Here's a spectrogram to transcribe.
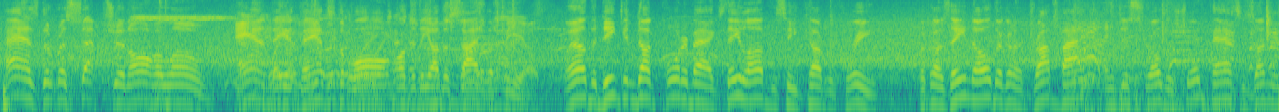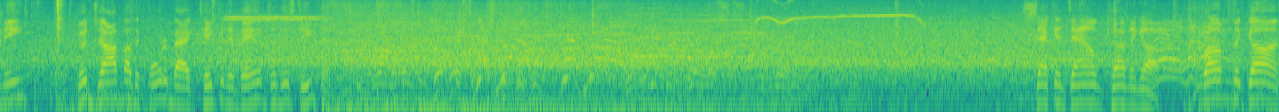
has the reception all alone. And they advance the ball onto the other side of the field. Well, the Dink and Dunk quarterbacks, they love to see cover three because they know they're going to drop back and just throw the short passes underneath. Good job by the quarterback taking advantage of this defense. Second down coming up from the gun.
